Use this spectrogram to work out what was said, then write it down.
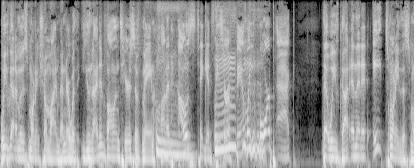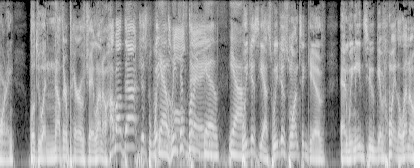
We've got a Moose Morning Show Mindbender with United Volunteers of Maine haunted Mm. house tickets. These are a family four pack that we've got, and then at 8:20 this morning we'll do another pair of Jay Leno. How about that? Just win Yeah, we just want to give. Yeah. We just yes, we just want to give, and we need to give away the Leno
